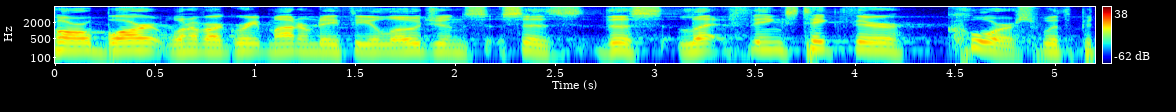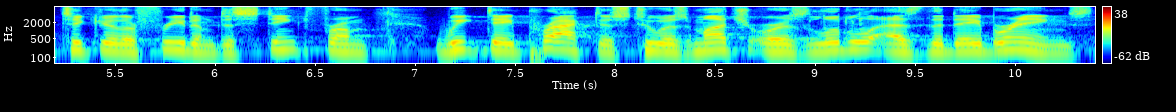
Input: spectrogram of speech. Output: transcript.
Karl Barth, one of our great modern day theologians, says this let things take their course with particular freedom, distinct from weekday practice, to as much or as little as the day brings.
